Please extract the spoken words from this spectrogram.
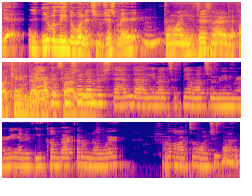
yeah, you, you would leave the one that you just married. The one you just married. If I came back Yeah, after because you five should years. understand that, you know, it took me a lot to remarry, and if you come back out of nowhere, I'm allowed to want you back.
